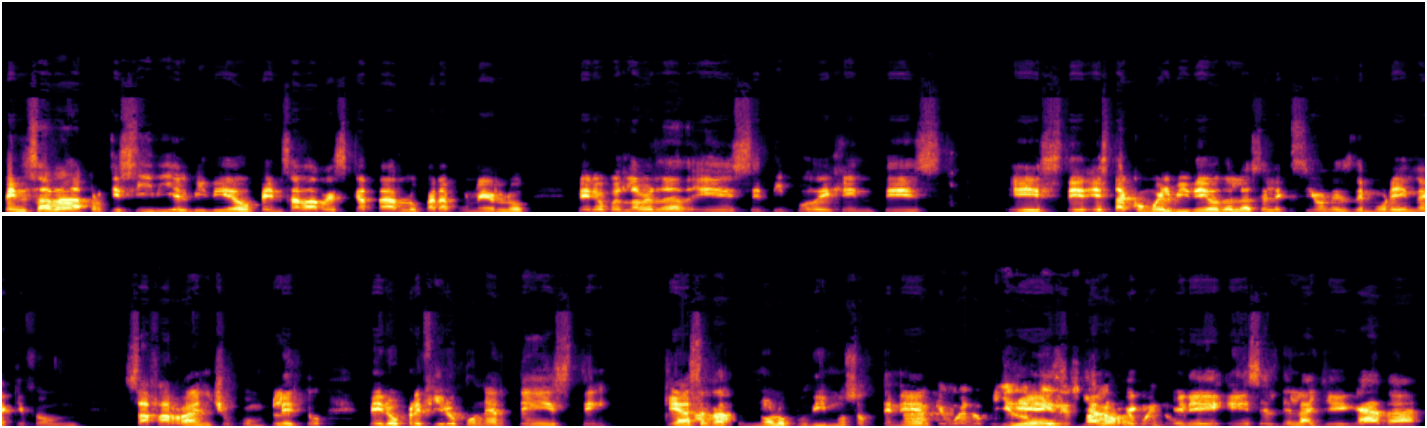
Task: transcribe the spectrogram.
pensaba, porque sí vi el video, pensaba rescatarlo para ponerlo, pero pues la verdad, ese tipo de gentes, este, está como el video de las elecciones de Morena, que fue un zafarrancho completo, pero prefiero ponerte este, que hace rato no lo pudimos obtener. Ah, qué bueno que ya lo tienes. Ya lo recuperé, es el de la llegada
